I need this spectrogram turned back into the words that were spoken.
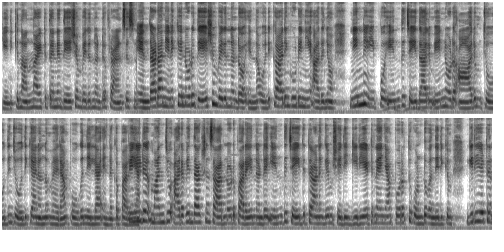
ഗിരിക്ക് നന്നായിട്ട് തന്നെ ദേഷ്യം വരുന്നുണ്ട് ഫ്രാൻസിസ്. എന്താടാ നിനക്ക് എന്നോട് ദേഷ്യം വരുന്നുണ്ടോ? എന്ന ഒരു കാര്യം കൂടി നീ അറിഞ്ഞോ? നിന്നെ ഇപ്പോൾ എന്ത് ചെയ്താലും എന്നോട് ആരും ചോദ്യം ചോദിക്കാനൊന്നും വരാൻ പോകുന്നില്ല എന്നൊക്കെ പറയും. പിന്നീട് മഞ്ജു അരവിന്ദാക്ഷൻ സാറിനോട് പറയുന്നുണ്ട് എന്ത് ചെയ്തിട്ടാണെങ്കിലും ശരി ഗിരിയേട്ടനെ ഞാൻ പുറത്തു കൊണ്ടുവന്നിരിക്കും. ഗിരിയേട്ടൻ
